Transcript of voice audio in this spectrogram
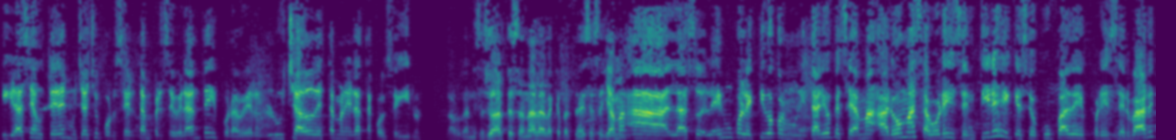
y gracias a ustedes muchachos por ser tan perseverantes y por haber luchado de esta manera hasta conseguirlo. La organización artesanal a la que pertenece se llama Ah, la es un colectivo comunitario que se llama Aromas, Sabores y Sentires y que se ocupa de preservar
